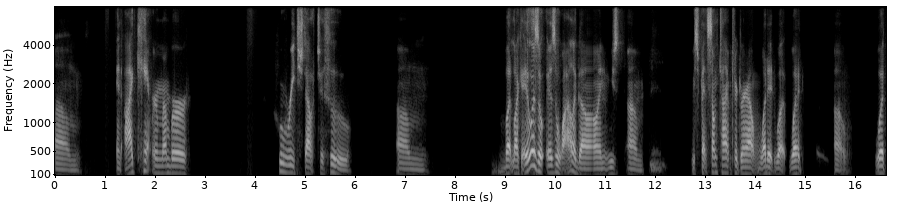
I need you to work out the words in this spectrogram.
Um, and I can't remember who reached out to who. Um, but like it was a, it was a while ago, and we um, we spent some time figuring out what it what what uh, what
